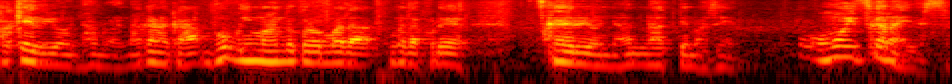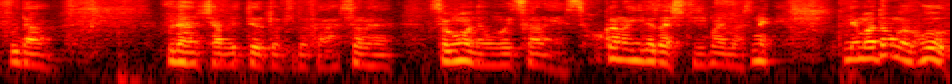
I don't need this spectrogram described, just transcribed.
書けるようになるのはなかなか僕今のところまだまだこれ使えるようになってません。思いつかないです。普段。普段喋ってる時とかそれそこまで思いつかないです。他の言い方してしまいますね。でまあともかく、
